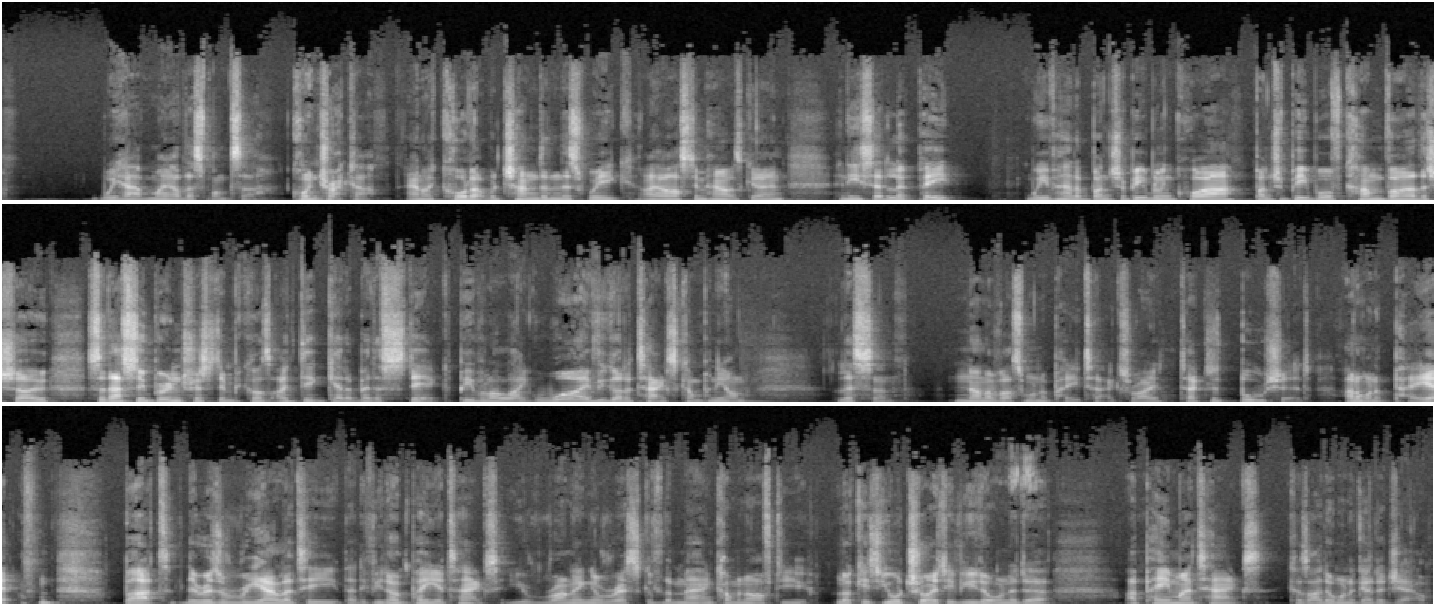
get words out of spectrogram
we have my other sponsor, CoinTracker. And I caught up with Chandan this week. I asked him how it's going, and he said, Look, Pete, we've had a bunch of people inquire, a bunch of people have come via the show. So that's super interesting because I did get a bit of stick. People are like, why have you got a tax company on? Listen, none of us want to pay tax, right? Tax is bullshit. I don't want to pay it. but there is a reality that if you don't pay your tax, you're running a risk of the man coming after you. Look, it's your choice if you don't want to do it. I pay my tax because I don't want to go to jail.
